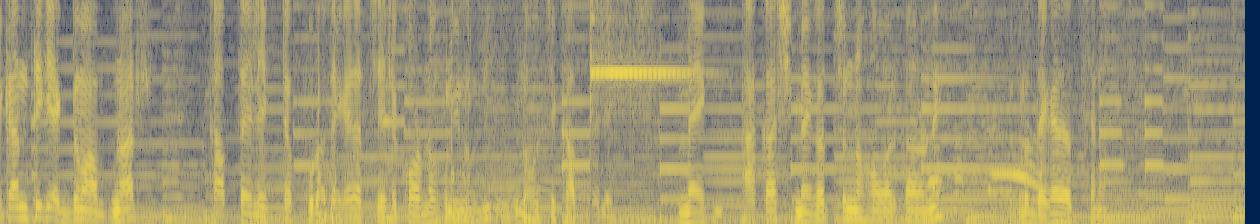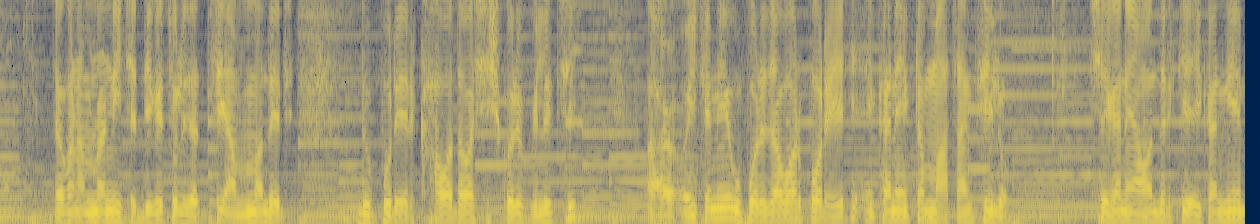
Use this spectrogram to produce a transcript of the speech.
এখান থেকে একদম আপনার কাপ্তাই লেকটা পুরো দেখা যাচ্ছে। এটা কর্ণফুলী নদী এগুলো হচ্ছে কাপ্তাই লেক। মেঘ আকাশ মেঘাচ্ছন্ন হওয়ার কারণে এগুলো দেখা যাচ্ছে না। এখন আমরা নিচের দিকে চলে যাচ্ছি। আমাদের দুপুরের খাওয়া দাওয়া শেষ করে ফেলেছি। আর ওইখানে উপরে যাওয়ার পরে এখানে একটা মাচাং ছিল। সেখানে আমাদেরকে এখানের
